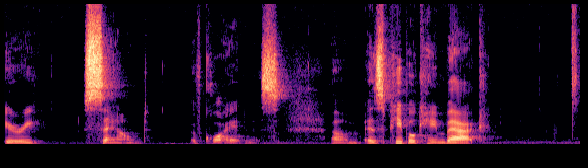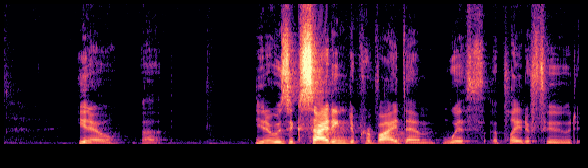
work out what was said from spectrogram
eerie sound of quietness. Um, as people came back, you know, uh, you know, it was exciting to provide them with a plate of food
